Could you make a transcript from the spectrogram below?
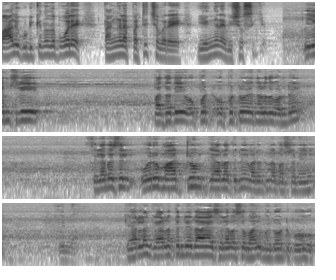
പാൽ കുടിക്കുന്നത് പോലെ തങ്ങളെ പറ്റിച്ചവരെ എങ്ങനെ വിശ്വസിക്കും? പി എം ശ്രീ പദ്ധതി ഒപ്പിട്ട് എന്നുള്ളത് കൊണ്ട് സിലബസിൽ ഒരു മാറ്റവും കേരളത്തിന് വരുത്തുന്ന പ്രശ്നമേ ഇല്ല. കേരളം കേരളത്തിന്റെതായ സിലബസുമായി മുന്നോട്ട് പോകും.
